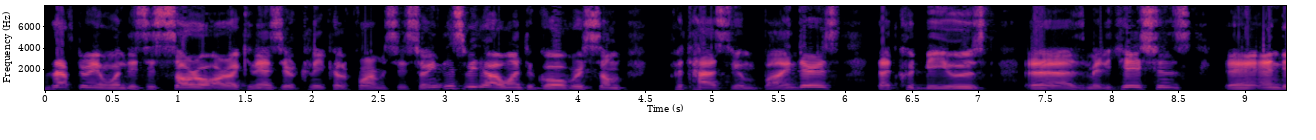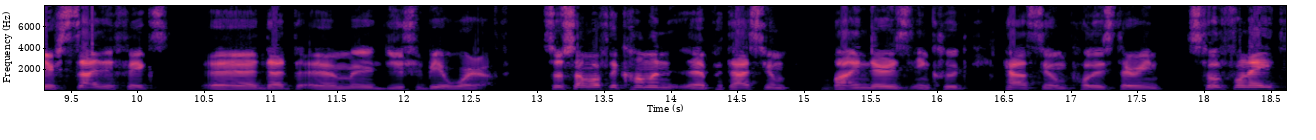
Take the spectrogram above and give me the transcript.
Good afternoon, everyone. This is Saro Arakelians, your clinical pharmacist. So in this video, I want to go over some potassium binders that could be used uh, as medications uh, and their side effects uh, that um, you should be aware of. So some of the common uh, potassium binders include calcium polystyrene sulfonate,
